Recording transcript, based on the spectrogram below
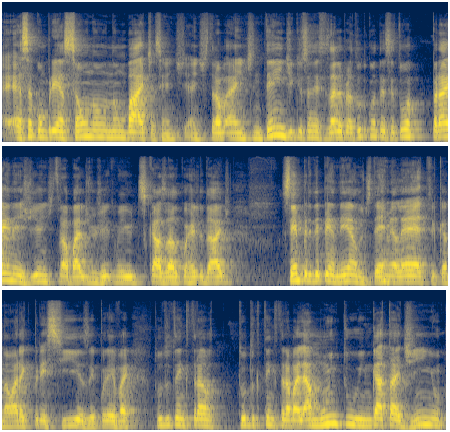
essa compreensão não, não bate. Assim, a, gente, a, gente, a gente entende que isso é necessário para tudo quanto é setor, para a energia a gente trabalha de um jeito meio descasado com a realidade, sempre dependendo de termoelétrica, na hora que precisa e por aí vai. Tudo tem que, tudo que tem que trabalhar muito engatadinho,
